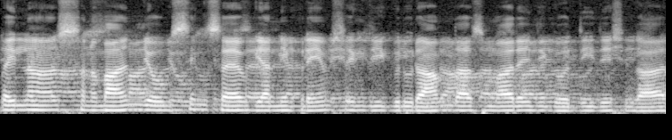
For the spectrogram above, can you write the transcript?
ਪਹਿਲਾਂ ਸਨਮਾਨਯੋਗ ਸਿੰਘ ਸਾਹਿਬ ਗਿਆਨੀ ਪ੍ਰੇਮ ਸਿੰਘ ਜੀ, ਗੁਰੂ ਰਾਮਦਾਸ ਮਹਾਰਾਜ ਦੀ ਗੋਦੀ ਦੇ ਸ਼ਿੰਗਾਰ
